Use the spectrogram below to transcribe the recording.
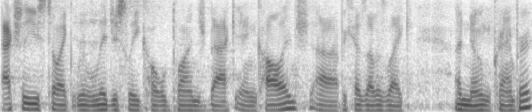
actually used to like religiously cold plunge back in college uh, because I was like a known cramper.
